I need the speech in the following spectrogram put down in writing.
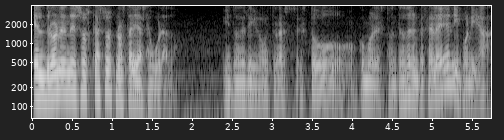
el dron en esos casos no estaría asegurado. Y entonces dije, ostras, ¿esto cómo es esto? Entonces empecé a leer y ponía,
